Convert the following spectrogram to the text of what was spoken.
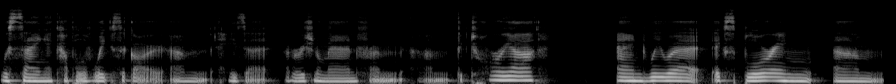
was saying a couple of weeks ago. Um, he's an Aboriginal man from um, Victoria, and we were exploring um,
